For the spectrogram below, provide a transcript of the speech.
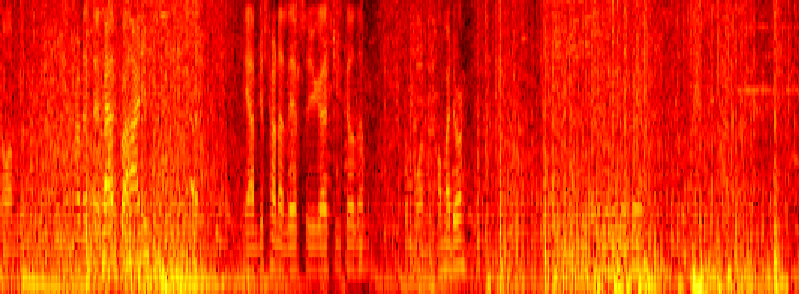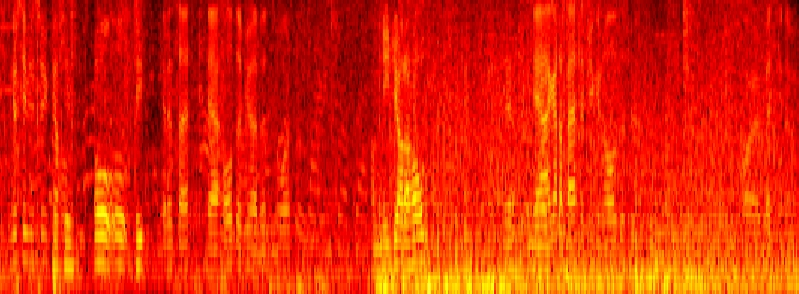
No, I'm good. I'm trying to stay Path alive. behind you. Yeah, I'm just trying to live so you guys can kill them. Somewhat. On my door. New team, new team, careful. Oh, oh, peep. Get inside. Yeah, ult if you have it toward. I'm gonna need y'all to hold. Yeah. Yeah, I got a bat if you can hold it. Or bet you know.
